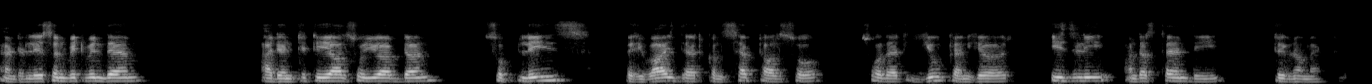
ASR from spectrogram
and relation between them identity also you have done so please revise that concept also so that you can here easily understand the trigonometry.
